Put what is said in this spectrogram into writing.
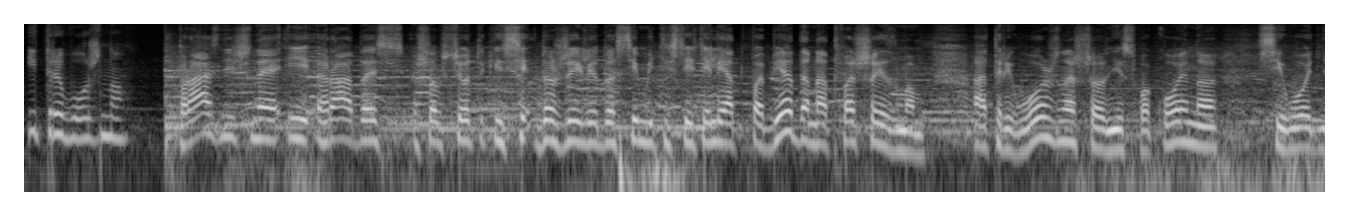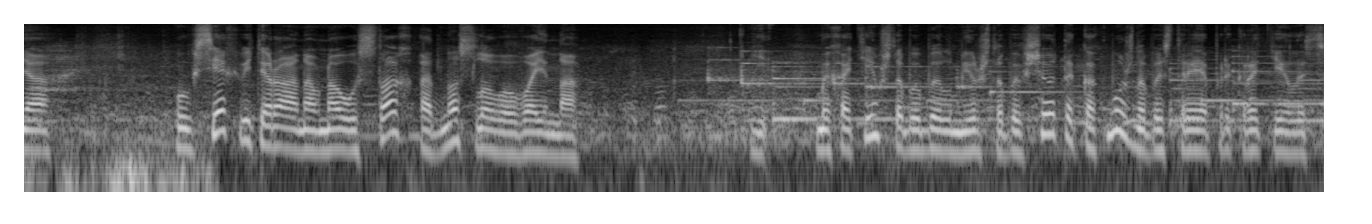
і тривожно. Праздничная и радость, что все-таки дожили до 70 лет победы над фашизмом, а тревожно, что неспокойно сегодня у всех ветеранов на устах одно слово «война». И мы хотим, чтобы был мир, чтобы все это как можно быстрее прекратилось.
